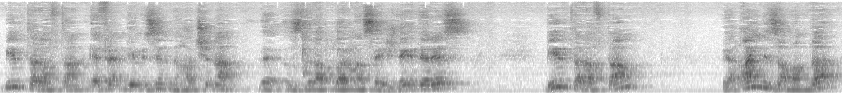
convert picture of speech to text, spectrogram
bir taraftan Efendimizin haçına ve ızdıraplarına secde ederiz. Bir taraftan ve aynı zamanda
